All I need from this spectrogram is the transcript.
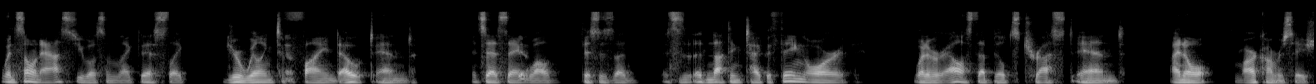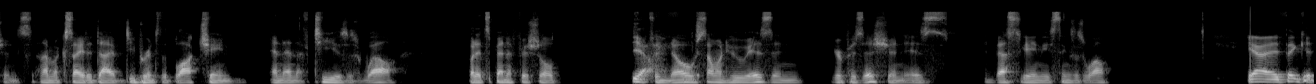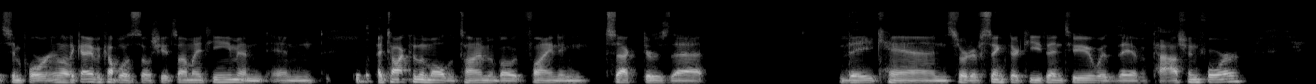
when someone asks you about something like this, like you're willing to Yeah. find out and instead of saying, Yeah. well, this is a this is a nothing type of thing or whatever else, that builds trust. And I know from our conversations, and I'm excited to dive deeper into the blockchain and NFTs as well. But it's beneficial Yeah. to know someone who is in your position is investigating these things as well. Yeah, I think it's important. Like I have a couple of associates on my team and and I talk to them all the time about finding sectors that they can sort of sink their teeth into where they have a passion for.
